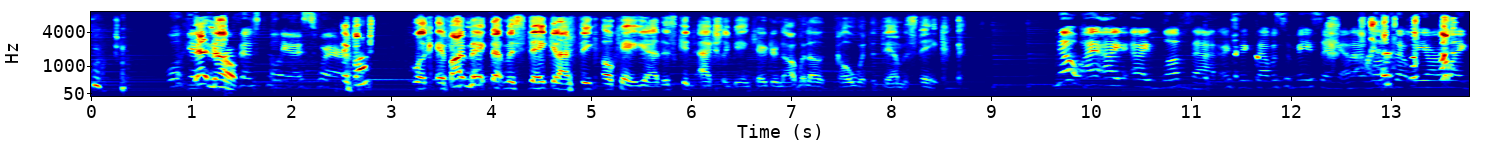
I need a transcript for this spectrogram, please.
we'll get Yeah, there no. eventually, I swear. If I look, if I make that mistake and I think, okay, yeah, this could actually be in character, now I'm gonna go with the damn mistake. No, I, I I love that. I think that was amazing, and I love that we are like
